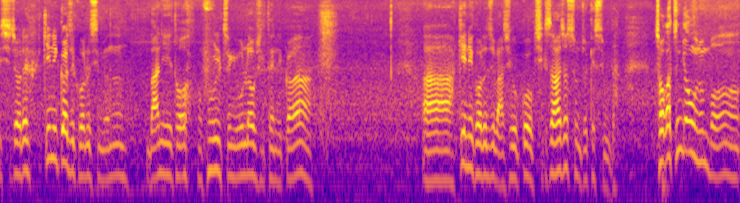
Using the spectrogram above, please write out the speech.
시절에 끼니까지 걸으시면은 많이 더 우울증이 올라오실 테니까 아 끼니 거르지 마시고 꼭 식사하셨으면 좋겠습니다. 저 같은 경우는 뭐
